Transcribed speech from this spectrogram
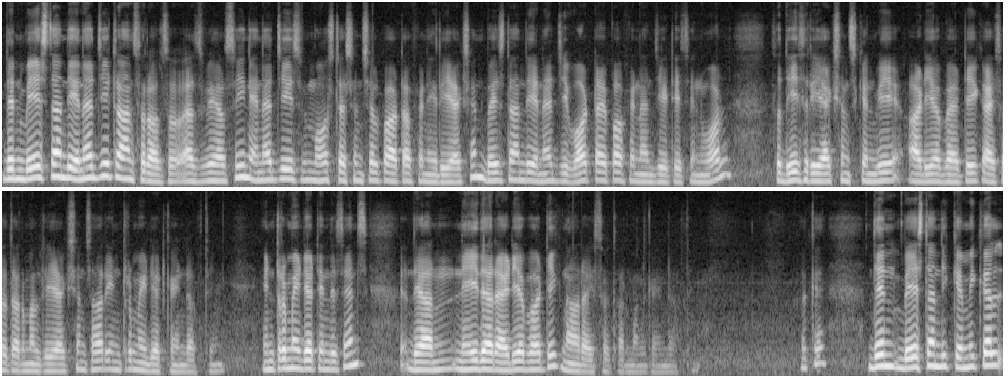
Then based on the energy transfer also as we have seen energy is most essential part of any reaction based on the energy what type of energy it is involved. So, these reactions can be adiabatic isothermal reactions or intermediate kind of thing intermediate in the sense they are neither adiabatic nor isothermal kind of thing. Okay. Then based on the chemical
